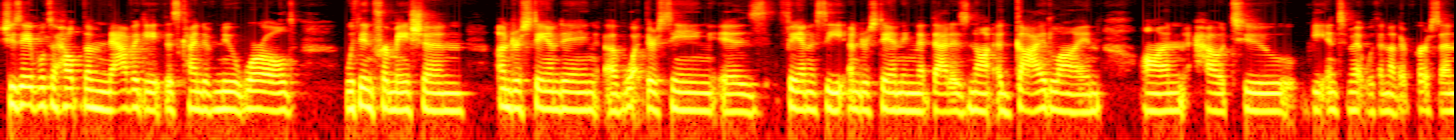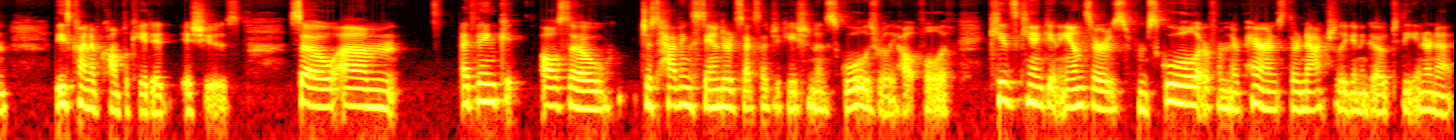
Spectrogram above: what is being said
she's able to help them navigate this kind of new world with information, understanding of what they're seeing is fantasy, understanding that that is not a guideline on how to be intimate with another person, these kind of complicated issues. So um, I think also just having standard sex education in school is really helpful. If kids can't get answers from school or from their parents, they're naturally going to go to the internet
